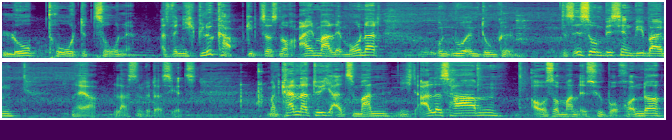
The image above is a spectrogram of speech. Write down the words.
lobtote Zone. Also wenn ich Glück habe, gibt es das noch einmal im Monat und nur im Dunkeln. Das ist so ein bisschen wie beim, naja, lassen wir das jetzt. Man kann natürlich als Mann nicht alles haben, außer man ist Hypochonder.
